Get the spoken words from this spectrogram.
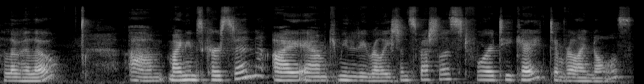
Hello, hello. Um, my name's Kirsten. I am Community Relations Specialist for TK, Timberline Knolls,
